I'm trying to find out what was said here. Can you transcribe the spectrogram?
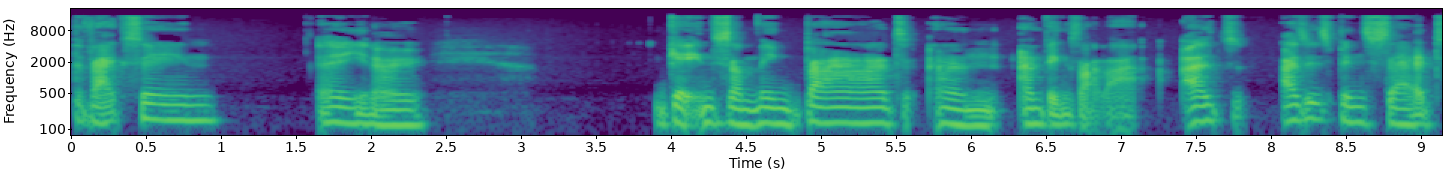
the vaccine, uh, you know, getting something bad and and things like that, as as it's been said,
